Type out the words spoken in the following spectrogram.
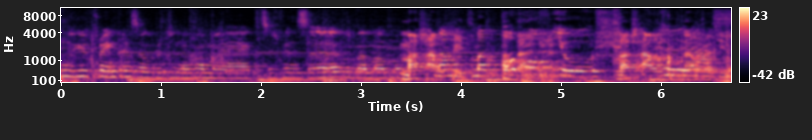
No jutro impreza urodzinowa moja jak coś, więc e, chyba mam... Masz outfit, Mam, mam totalnie. już. Masz outfit na Klasa. urodziny.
